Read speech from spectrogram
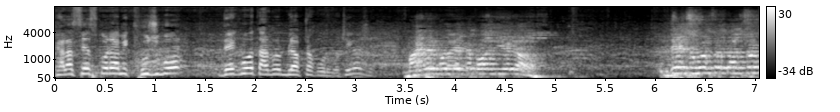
খেলা শেষ করে আমি খুঁজবো, দেখব, তারপর ব্লকটা করব, ঠিক আছে? দর্শক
